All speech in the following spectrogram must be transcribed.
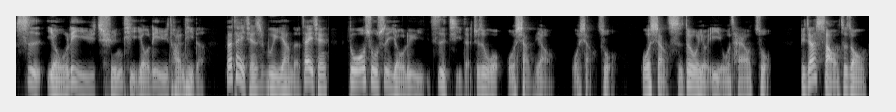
是有利于群体、有利于团体的。那在以前是不一样的，在以前。多数是有利于自己的，就是我我想要，我想做，我想吃，对我有益，我才要做。比较少这种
